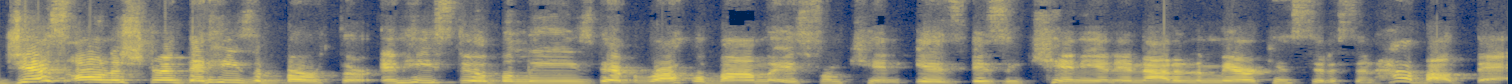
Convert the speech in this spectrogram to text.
just on the strength that he's a birther and he still believes that Barack Obama is from Ken is is a Kenyan and not an American citizen. How about that?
